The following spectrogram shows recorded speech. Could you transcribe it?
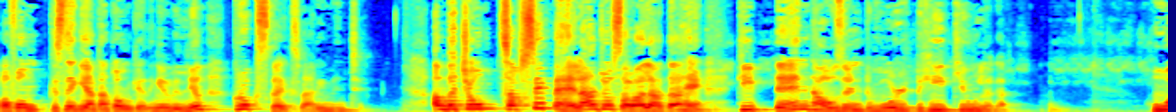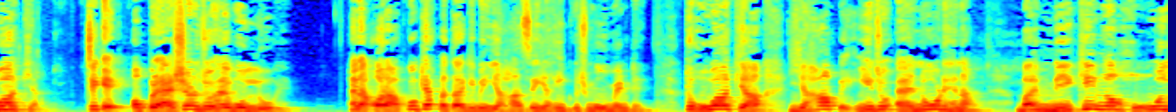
परफॉर्म किसने किया था? तो हम कह देंगे विलियम क्रुक्स का एक्सपेरिमेंट है। अब बच्चों, सबसे पहला जो सवाल आता है कि टेन थाउज़ेंड वोल्ट ही क्यों लगा? हुआ क्या? ठीक है? और प्रेशर जो है वो लो है। है ना? और आपको क्या पता कि भाई यहाँ से यहीं कुछ मूवमेंट है? तो हुआ क्या? यहाँ पे ये जो एनोड है ना by making a hole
